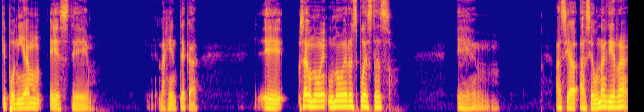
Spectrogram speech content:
que ponían este, la gente acá, eh, o sea, uno uno ve respuestas em, hacia, hacia una guerra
